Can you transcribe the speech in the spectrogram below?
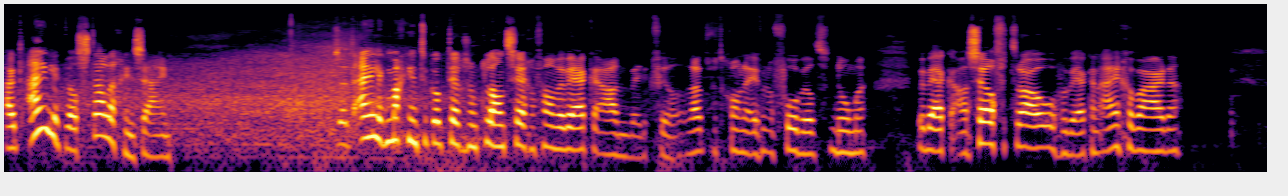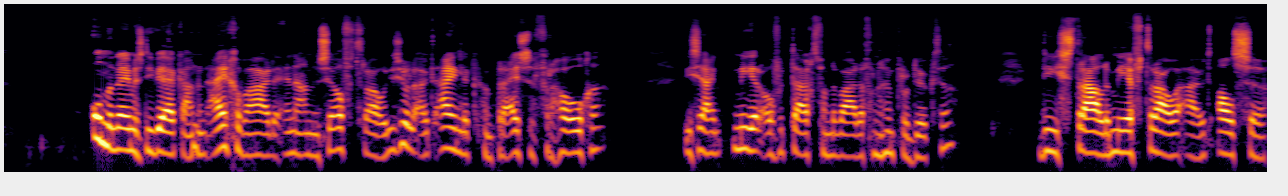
uiteindelijk wel stellig in zijn. Dus uiteindelijk mag je natuurlijk ook tegen zo'n klant zeggen van we werken aan, weet ik veel. Laten we het gewoon even een voorbeeld noemen. We werken aan zelfvertrouwen of we werken aan eigenwaarde ondernemers die werken aan hun eigen waarde en aan hun zelfvertrouwen, die zullen uiteindelijk hun prijzen verhogen. Die zijn meer overtuigd van de waarde van hun producten. Die stralen meer vertrouwen uit als ze,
